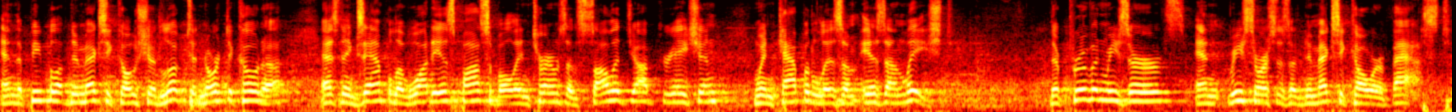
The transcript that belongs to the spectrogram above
and the people of New Mexico should look to North Dakota as an example of what is possible in terms of solid job creation when capitalism is unleashed. The proven reserves and resources of New Mexico are vast.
